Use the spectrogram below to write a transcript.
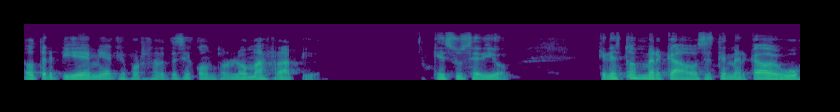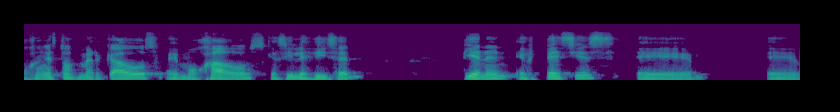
otra epidemia que por suerte se controló más rápido. ¿Qué sucedió? Que en estos mercados, este mercado de Wuhan, estos mercados eh, mojados, que así les dicen, tienen especies, eh, eh,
